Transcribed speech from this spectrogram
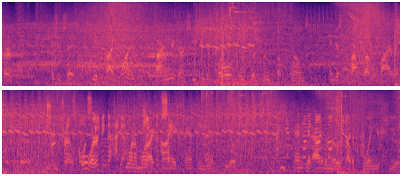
or I should say, is by one, firing your gun so you can just roll into a group of clones and just pop up firing, open the intro. transports Or, if you want a more Keep iconic. Phantom Menace feel, you can get out of the mode by deploying your shield.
